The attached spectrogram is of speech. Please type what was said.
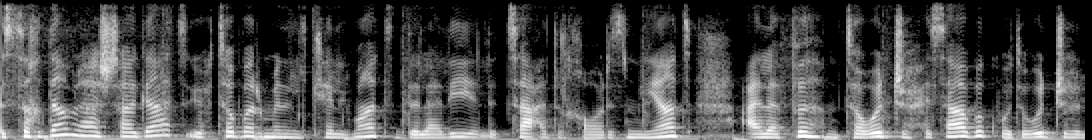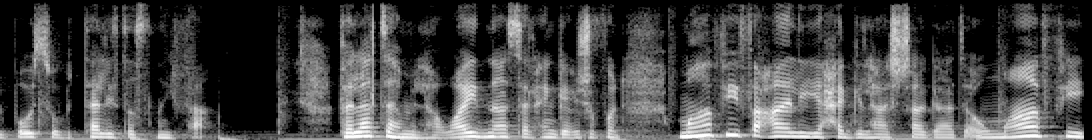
استخدام ال hashtags يعتبر من الكلمات الدلالية اللي تساعد الخوارزميات على فهم توجه حسابك وتوجه ال post وبالتالي تصنيفه. فلا تهملها وايد ناس الحين قاعد يشوفون ما في فعالية حق ال hashtags أو ما في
